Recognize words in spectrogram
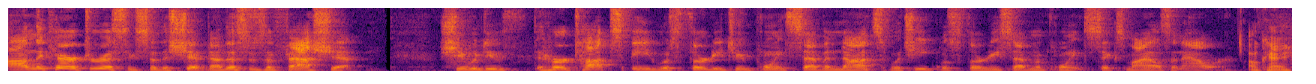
on the characteristics of the ship, now this is a fast ship. She would do her top speed was 32.7 knots, which equals 37.6 miles an hour, Okay.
